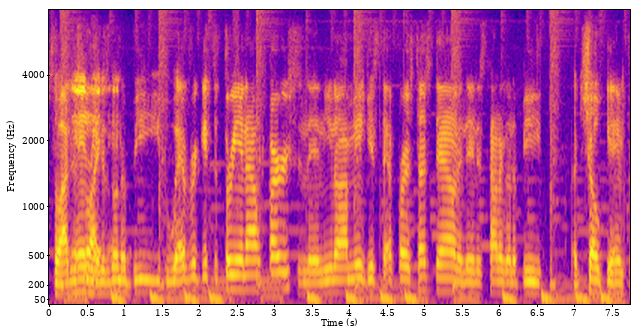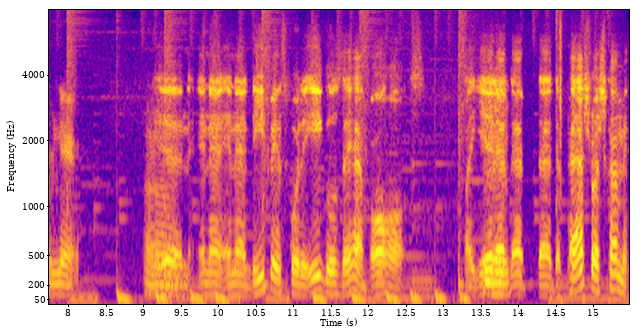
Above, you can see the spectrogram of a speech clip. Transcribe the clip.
So I just And feel like it's gonna be whoever gets the three and out first, and then you know what I mean gets that first touchdown, and then it's kind of gonna be a choke game from there. Um, yeah, and, and that and that defense for the Eagles, they have ball hawks. Like yeah, that, that that the pass rush coming,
